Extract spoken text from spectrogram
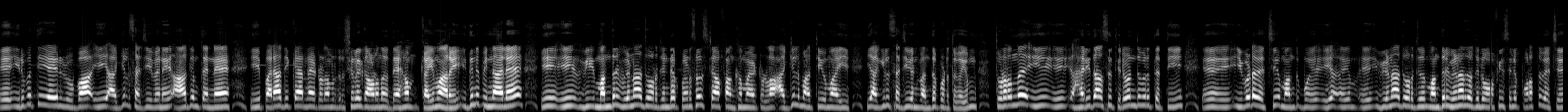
ഏഹ്, ഇരുപത്തി അയ്യായിരം രൂപ ഈ അഖിൽ സജീവന് ആദ്യം തന്നെ ഈ പരാതിക്കാരനായിട്ടുള്ള നമ്മൾ ദൃശ്യങ്ങളിൽ കാണുന്ന അദ്ദേഹം കൈമാറി. ഇതിന് പിന്നാലെ ഈ ഈ മന്ത്രി വീണ ജോർജിന്റെ പേഴ്സണൽ സ്റ്റാഫ് അംഗമായിട്ടുള്ള അഖിൽ മാത്യുവുമായി ഈ അഖിൽ സജീവൻ ബന്ധപ്പെടുത്തുകയും തുടർന്ന് ഈ ഹരിദാസ് തിരുവനന്തപുരത്തെത്തി ഇവിടെ വെച്ച് വീണ ജോർജ് മന്ത്രി വീണ ജോർജിന്റെ ഓഫീസിന് പുറത്ത് വെച്ച്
